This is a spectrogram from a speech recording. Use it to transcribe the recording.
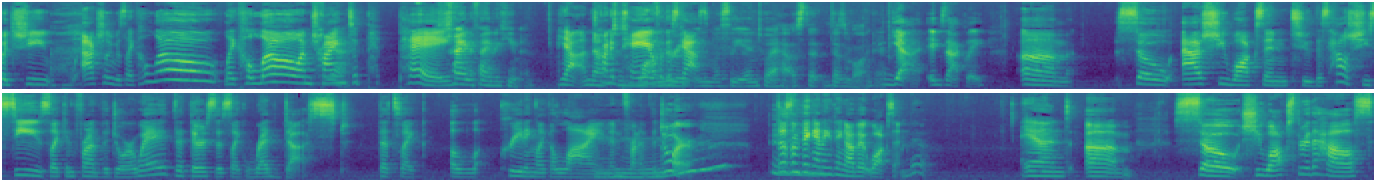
But she actually was like, hello, like, hello, I'm trying Yeah. to p- pay. trying to find a human. yeah, I'm Not trying to pay for this gas. aimlessly into a house that doesn't belong to him. Yeah, exactly. Um, so as she walks into this house, she sees like in front of the doorway that there's this like red dust that's like a, creating like a line in front of the door. Doesn't think anything of it. Walks in. No. And um, so she walks through the house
